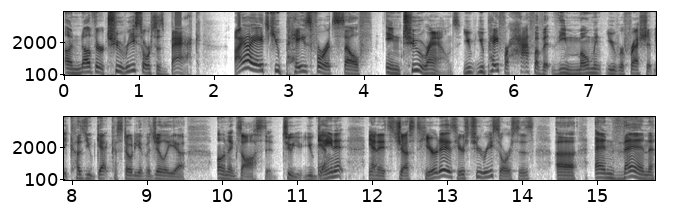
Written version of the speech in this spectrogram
another two resources back. IIHQ pays for itself in two rounds. You you pay for half of it the moment you refresh it because you get Custodia Vigilia unexhausted to you. You gain it, and it's just here it is. Here's two resources, uh, and then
